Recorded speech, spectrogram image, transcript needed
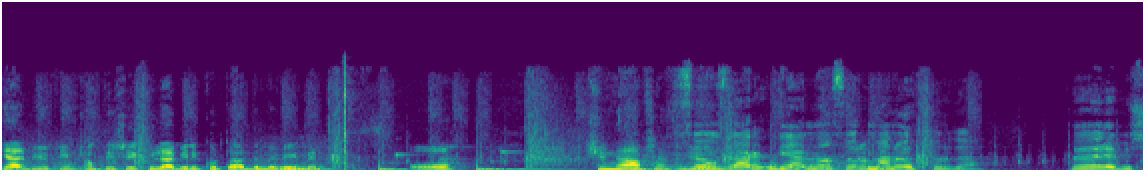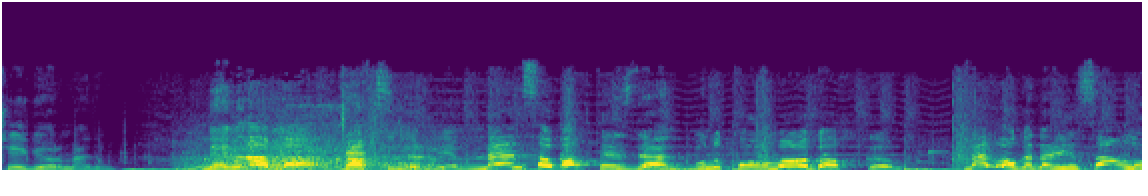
Gel bir öpeyim çok teşekkürler beni kurtardın bebeğim benim. Oh. Şimdi ne yapacağız biliyor musun? Sözlerin diyenden sonra beni öpürdü. Böyle bir şey görmedim. Nevin abla çok sinirliyim. Ben sabah tezden bunu korumaya kalktım. Ben o kadar insanla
